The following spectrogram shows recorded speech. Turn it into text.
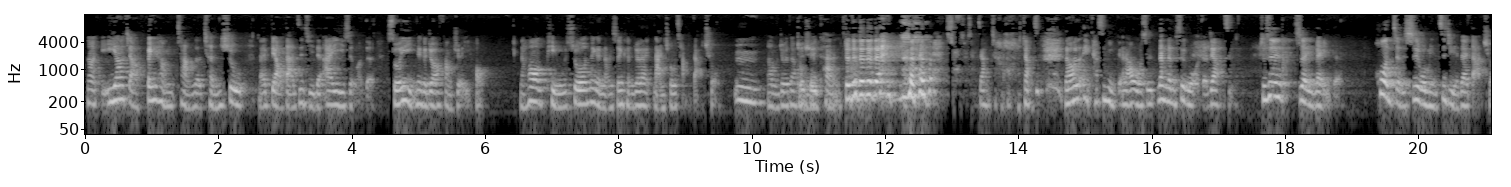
那也要讲非常长的陈述来表达自己的爱意什么的，所以那个就要放学以后。然后，比如说那个男生可能就在篮球场打球，嗯，那我们就会在旁就边去看。对对对对对，这样子好这样子，然后说哎、他是你的，然后我是那个是我的，这样子，就是这一类的，或者是我们自己也在打球，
